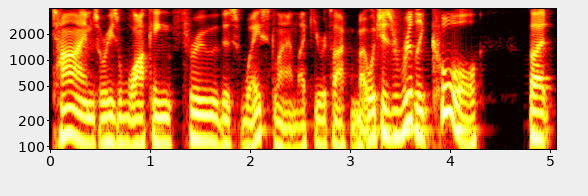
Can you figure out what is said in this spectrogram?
times where he's walking through this wasteland like you were talking about which is really cool but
